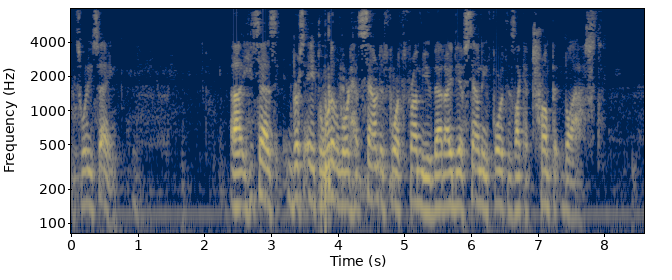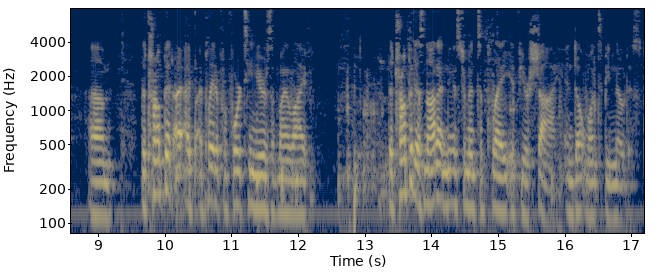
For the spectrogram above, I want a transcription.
That's what he's saying. Uh, he says in verse 8, the word of the Lord has sounded forth from you. That idea of sounding forth is like a trumpet blast. Um, the trumpet, I, I, played it for 14 years of my life. The trumpet is not an instrument to play if you're shy and don't want to be noticed.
